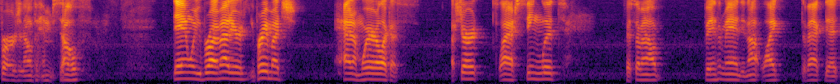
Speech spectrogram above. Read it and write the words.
version of himself. Then when you brought him out here, you pretty much had him wear like a, a shirt slash singlet, because somehow Vince McMahon did not like the fact that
